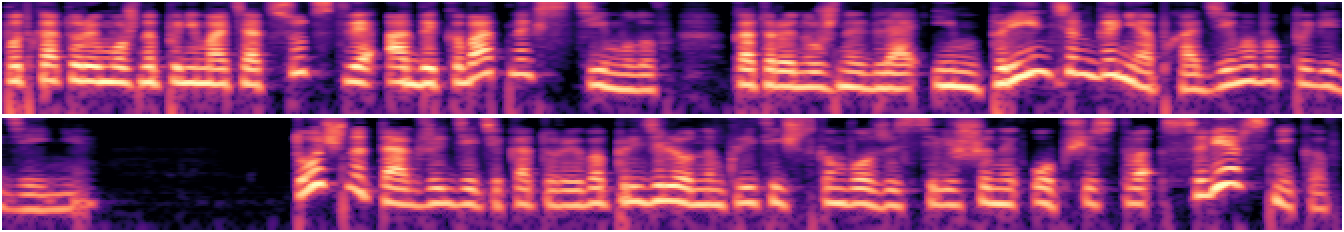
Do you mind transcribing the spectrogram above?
под которой можно понимать отсутствие адекватных стимулов, которые нужны для импринтинга необходимого поведения. Точно так же дети, которые в определенном критическом возрасте лишены общества сверстников,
